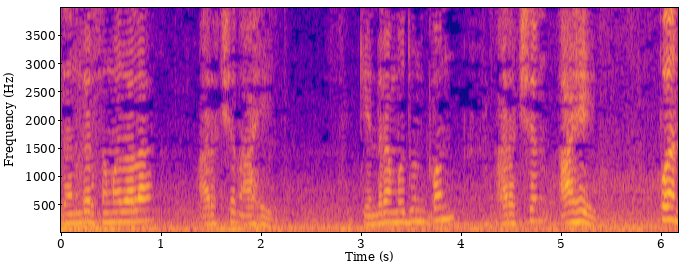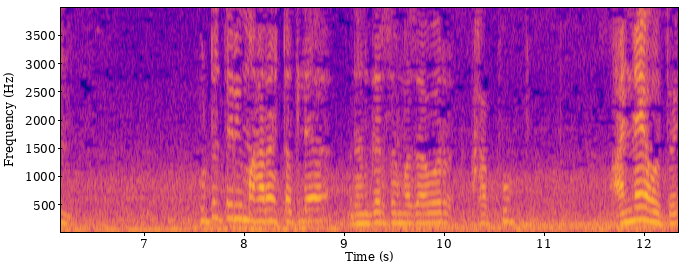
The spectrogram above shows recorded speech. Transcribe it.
धनगर समाजाला आरक्षण आहे. केंद्रामधून पण आरक्षण आहे. पण कुठंतरी महाराष्ट्रातल्या धनगर समाजावर हा खूप अन्याय होतोय.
